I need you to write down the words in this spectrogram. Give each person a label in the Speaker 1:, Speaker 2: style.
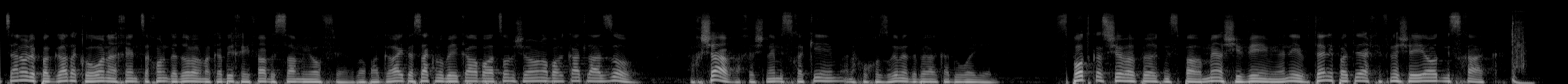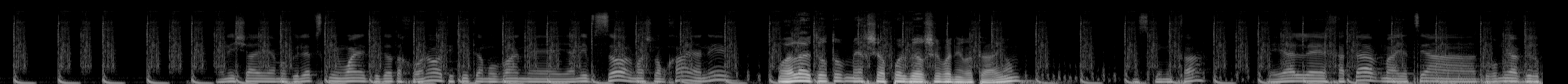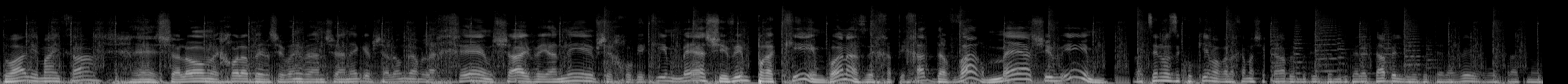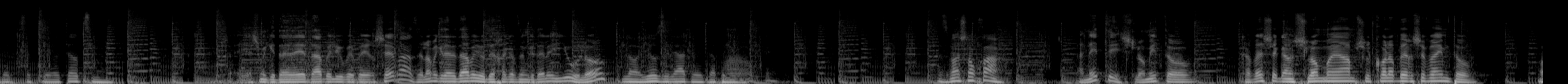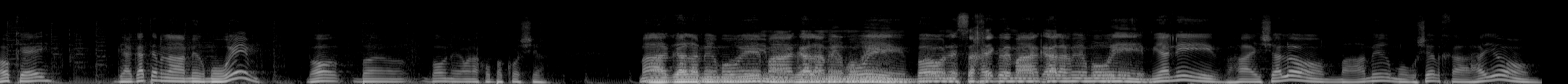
Speaker 1: יצאנו לפגרת הקורונה אחרי ניצחון גדול על מכבי חיפה בסמי עופר. בפגרה התעסקנו בעיקר ברצון של אלונה ברקת לעזוב. עכשיו, אחרי שני משחקים, אנחנו חוזרים לדבר על כדורגל. ספורטקאסט 7, פרק מספר 170. יניב, תן לי פתיח לפני שיהיה עוד משחק. אני שי מוגילבסקי עם ynet ידיעות אחרונות, איתי כמובן אה, יניב סול, מה שלומך יניב?
Speaker 2: וואלה, יותר טוב מאיך שהפועל באר שבע נראתה היום.
Speaker 1: מסכים איתך. אייל אה, חטב מהיציע הדרומי הווירטואלי, מה איתך?
Speaker 3: אה, שלום לכל הבאר שבעים ואנשי הנגב, שלום גם לכם, שי ויניב, שחוגגים 170 פרקים. בואנה, זה חתיכת דבר, 170.
Speaker 1: רצינו זיקוקים, אבל אחרי מה שקרה במגד... במגדלי W בתל אביב, החלטנו להיות קצת אה, יותר צנועים.
Speaker 3: יש מגדלי W בבאר שבע? זה לא מגדלי W, דרך אגב, זה מגדלי U, לא?
Speaker 1: לא, U זה ליד W.
Speaker 3: אה, אוקיי.
Speaker 1: אז מה שלומך?
Speaker 3: עניתי, שלומי טוב. מקווה שגם שלום העם של כל הבאר שבעים טוב.
Speaker 1: אוקיי. התגעגעתם למרמורים? בואו בוא, בוא נראה אם אנחנו בכושר. מעגל המרמורים, מעגל המרמורים, בואו נשחק במעגל המרמורים. יניב, היי שלום, מה המרמור שלך היום?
